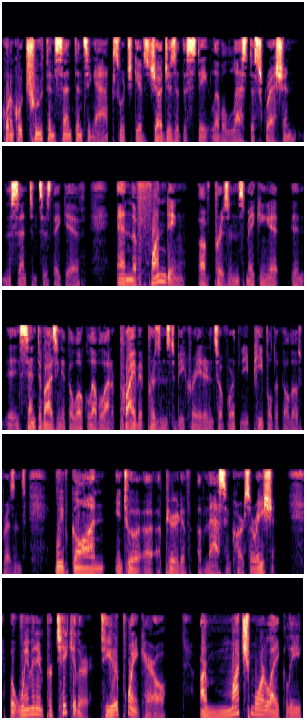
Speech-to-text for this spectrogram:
quote unquote truth in sentencing acts, which gives judges at the state level less discretion in the sentences they give, and the funding of prisons, making it in, incentivizing at the local level out of private prisons to be created and so forth. You need people to fill those prisons. We've gone into a, a period of, of mass incarceration. But women in particular, to your point, Carol, are much more likely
